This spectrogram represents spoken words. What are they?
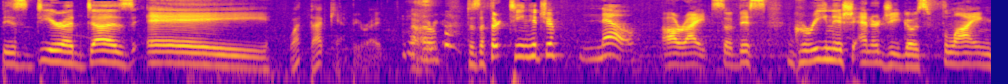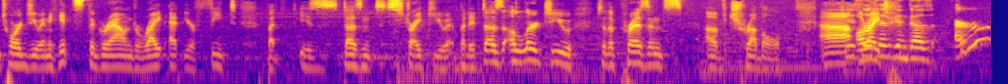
Bizdira does a what? That can't be right. Does a 13 hit you? No. All right, so this greenish energy goes flying towards you and hits the ground right at your feet, but is doesn't strike you. But it does alert you to the presence of trouble. Uh, She all looks right, at it and goes, "Er."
